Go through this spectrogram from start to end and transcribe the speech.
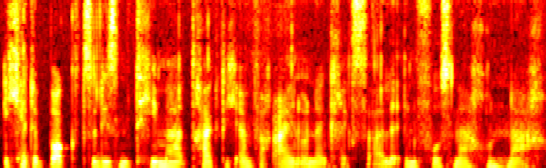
ich hätte Bock zu diesem Thema, trag dich einfach ein und dann kriegst du alle Infos nach und nach.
